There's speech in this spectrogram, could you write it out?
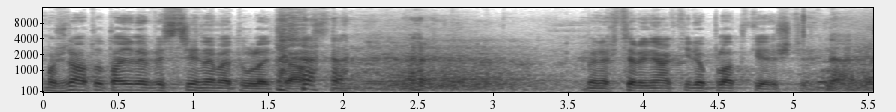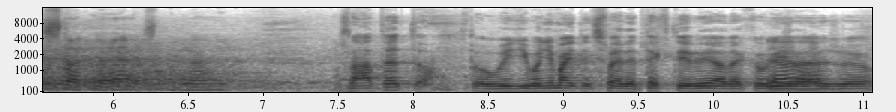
Možná to tady vystřihneme, tuhle část. By nechtěli nějaký doplatky ještě. Ne, snad ne, snad ne. Znáte to, to uvidí. Oni mají teď své detektivy a takovýhle, Jo. že jo.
